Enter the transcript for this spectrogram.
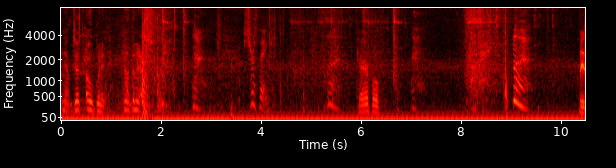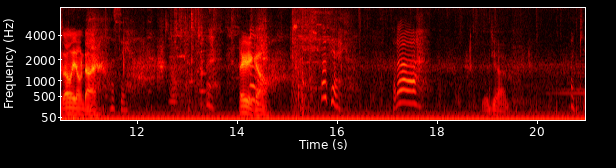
Now, just open it. Nothing else. Sure thing. Careful. Please, Ellie, don't die. Let's see. There you go. Okay. Ta-da! Good job. Thank you.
